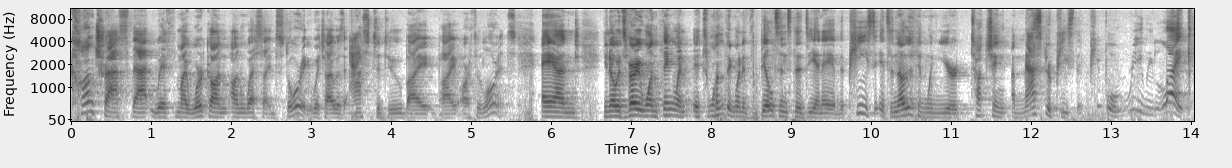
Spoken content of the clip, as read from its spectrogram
contrast that with my work on, on West Side Story, which I was asked to do by, by Arthur Laurents. And, you know, it's very one thing when, it's one thing when it's built into the DNA of the piece, it's another thing when you're touching a masterpiece that people really like,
